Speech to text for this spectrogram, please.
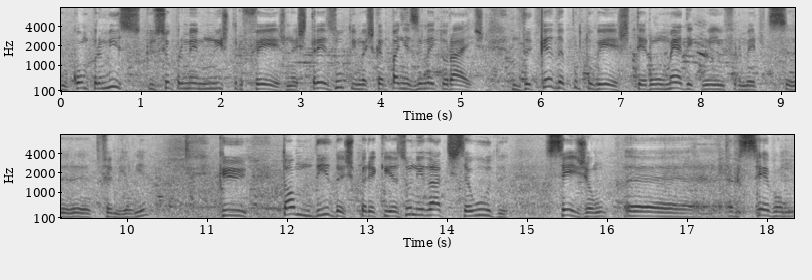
o compromisso que o seu Primeiro-Ministro fez nas três últimas campanhas eleitorais de cada português ter um médico e enfermeiro de, de família, que tome medidas para que as unidades de saúde sejam, uh, recebam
